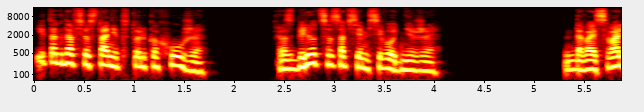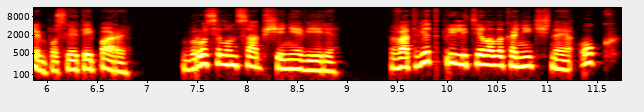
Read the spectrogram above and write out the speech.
И тогда все станет только хуже. Разберется совсем сегодня же. «Давай свалим после этой пары», — бросил он сообщение Вере. В ответ прилетела лаконичная «ок»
